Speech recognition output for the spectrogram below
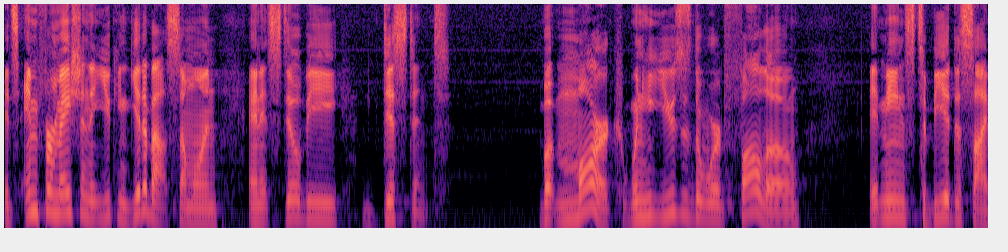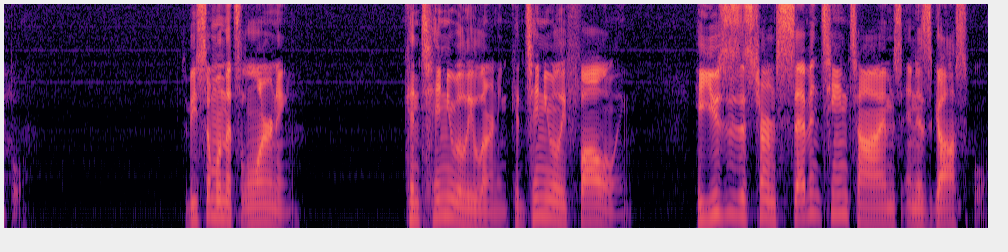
It's information that you can get about someone and it still be distant. But Mark, when he uses the word follow, it means to be a disciple, to be someone that's learning, continually learning, continually following. He uses this term 17 times in his gospel.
